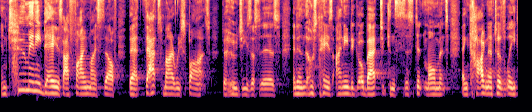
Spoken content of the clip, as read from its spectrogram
In too many days, I find myself that that's my response to who Jesus is. And in those days, I need to go back to consistent moments and cognitively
